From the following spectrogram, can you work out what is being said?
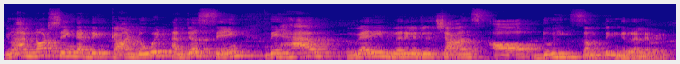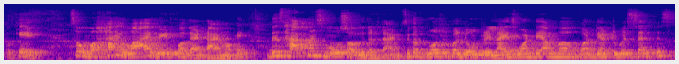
you know i'm not saying that they can't do it. I'm just saying they have very very little chance of doing something relevant. Okay? So why why wait for that time? Okay? This happens most of the time because most people don't realize what they are what their truest self is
